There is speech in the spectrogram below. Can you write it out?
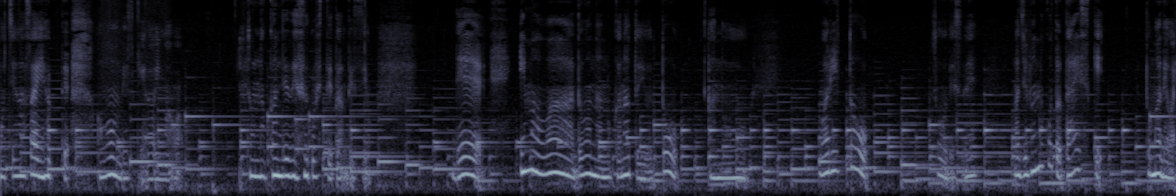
持ちなさいよって 思うんですけど今はそんな感じで過ごしてたんですよ。で今はどうなのかなというとあの割とそうですね、まあ、自分のこと大好きとまではい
